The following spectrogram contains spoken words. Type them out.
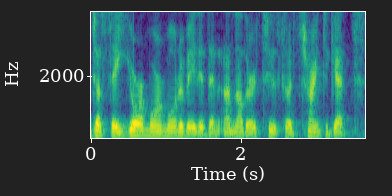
just say you're more motivated than another too. So it's trying to get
